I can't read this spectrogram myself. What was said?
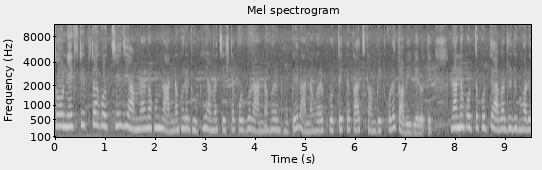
তো নেক্সট টিপসটা হচ্ছে যে আমরা যখন রান্নাঘরে ঢুকি, আমরা চেষ্টা করব রান্নাঘরে ঢুকে রান্নাঘরের প্রত্যেকটা কাজ কমপ্লিট করে তবেই বেরোতে। রান্না করতে করতে আবার যদি ঘরে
